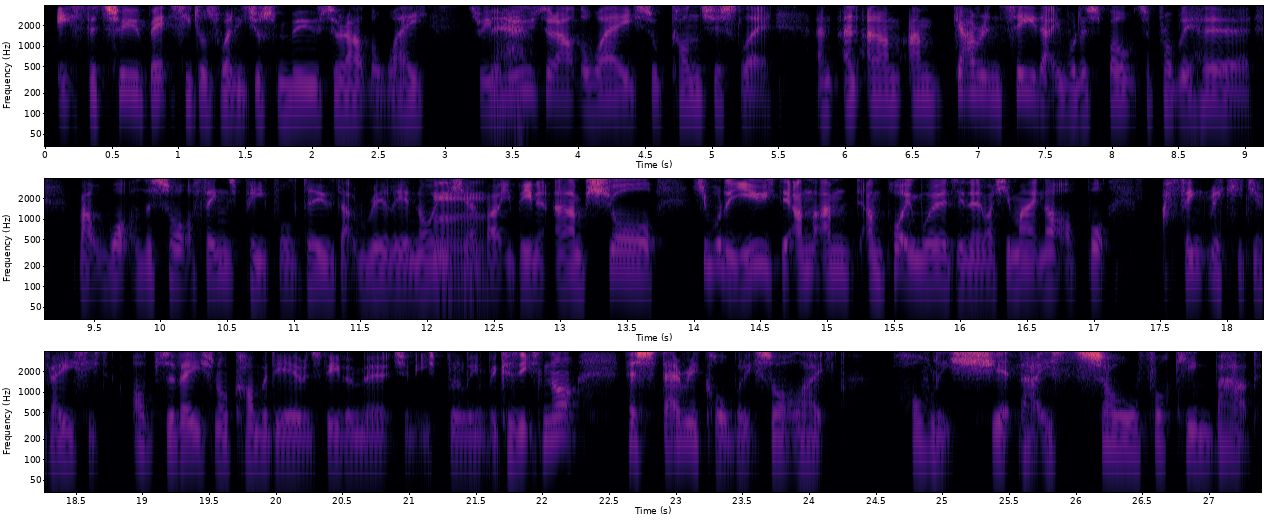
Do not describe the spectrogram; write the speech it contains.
It's the two bits he does when he just moves her out the way. So he yeah. moves her out the way subconsciously, and and, and I'm I'm guaranteed that he would have spoke to probably her about what are the sort of things people do that really annoys mm. you hmm. about you being. And I'm sure she would have used it. I'm I'm I'm putting words in her, she might not have, but. I think Ricky Gervais's observational comedy here and Stephen Merchant is brilliant because it's not hysterical, but it's sort of like, holy shit, that is so fucking bad.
